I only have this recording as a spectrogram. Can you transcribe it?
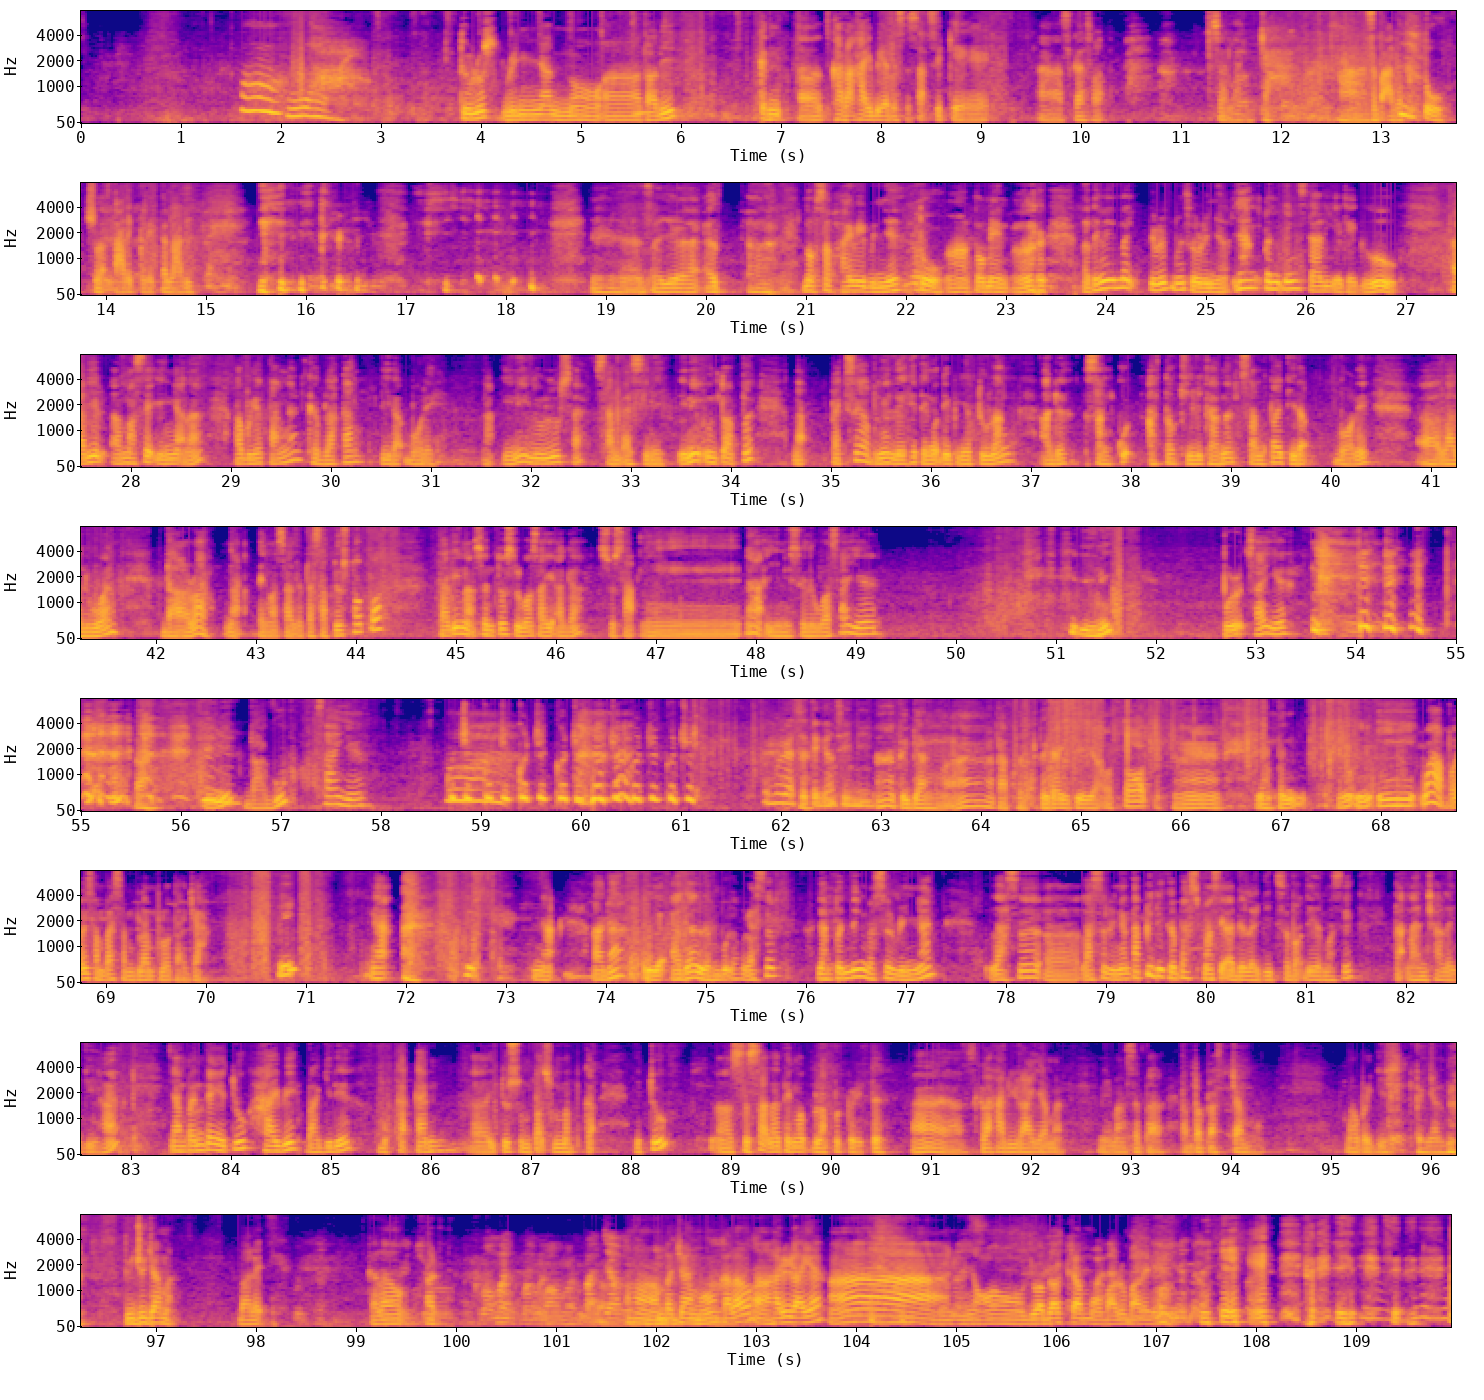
Oh, wah. Tulus ringan no. Ah, tadi ken, uh, kalau highway ada sesak sikit. Ah, sekarang soal saya lancar. Ah, sebab ada tu surat tarik kereta lari. Uh, saya uh, uh, North South Highway punya tu ah uh, Tomen uh, tengok naik terus pun suaranya yang penting sekali ya cikgu tadi uh, masih ingat lah abu ya tangan ke belakang tidak boleh nah ini lulus ah sampai sini ini untuk apa periksa punya leher tengok dia punya tulang ada sangkut atau kiri kanan sampai tidak boleh uh, laluan darah nak tengok saya letak satu stopper Tadi nak sentuh seluar saya agak susah. Eh, nah, ini seluar saya. ini perut saya. nah, ini dagu saya. Kucuk, kucuk, kucuk, kucuk, kucuk, kucuk, kucuk. Kamu rasa tegang sini? Ah, tegang. Ah, tak apa. Tegang itu ya otot. Ah, yang pen tengok ini. Eh, wah, boleh sampai 90 darjah. Ni, nak. nak agak agak lembut lah rasa yang penting rasa ringan rasa uh, rasa ringan tapi dia kebas masih ada lagi sebab dia masih tak lancar lagi ha yang penting itu highway bagi dia bukakan uh, itu sempat semua buka itu uh, sesat lah tengok berapa kereta ha setelah hari raya mah memang sebab 14 jam mau bagi penyang 7 jam ah balik kalau Kemaman, kemaman. 4 jam. Ah, 4 jam oh. Kalau ah, hari raya, ah, ni oh, 12 jam oh, baru balik.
